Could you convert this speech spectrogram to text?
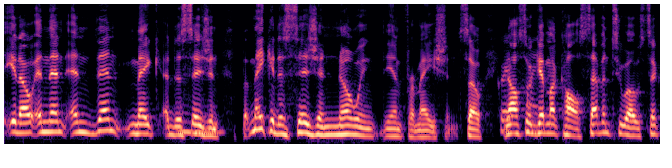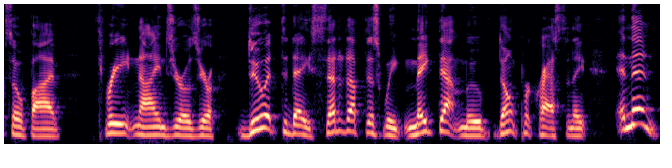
You know, and then and then make a decision, but make a decision knowing the information. So you Great can also point. give them a call 720-605-3900. Do it today. Set it up this week. Make that move. Don't procrastinate. And then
